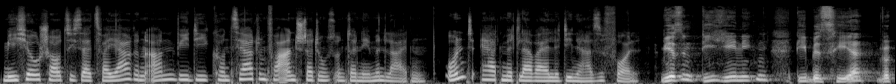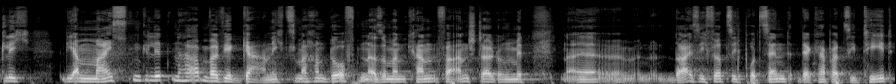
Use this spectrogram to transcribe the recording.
Michau schaut sich seit zwei Jahren an, wie die Konzert- und Veranstaltungsunternehmen leiden. Und er hat mittlerweile die Nase voll. Wir sind diejenigen, die bisher wirklich die am meisten gelitten haben, weil wir gar nichts machen durften. Also man kann Veranstaltungen mit äh, 30, 40 Prozent der Kapazität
